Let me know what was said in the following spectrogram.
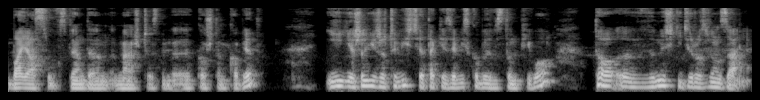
biasu względem mężczyzn e, kosztem kobiet I jeżeli rzeczywiście takie zjawisko by wystąpiło, to wymyślić rozwiązania.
